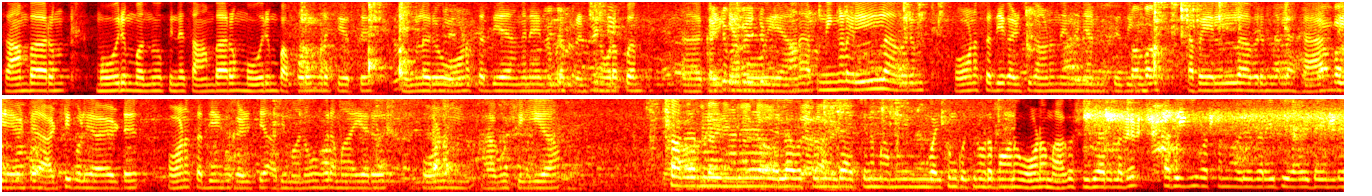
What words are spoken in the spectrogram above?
സാമ്പാറും മോരും വന്നു. പിന്നെ സാമ്പാറും മോരും പപ്പടവും കൂടെ ചേർത്ത് ഞങ്ങളൊരു ഓണസദ്യ അങ്ങനെ നമ്മുടെ ഫ്രണ്ട്സിനോടൊപ്പം കഴിക്കാൻ പോവുകയാണ്. അപ്പം നിങ്ങളെല്ലാവരും ഓണസദ്യ കഴിച്ച് കാണുമെന്ന് ഞാൻ വിശ്വസിക്കുന്നു. അപ്പോൾ എല്ലാവരും നല്ല ഹാപ്പി ആയിട്ട് അടിപൊളിയായിട്ട് ഓണസദ്യയൊക്കെ കഴിച്ച് അതിമനോഹരമായ ഒരു ഓണം ആഘോഷിക്കുക. സാധാരണ ഞാൻ എല്ലാ വർഷവും എന്റെ അച്ഛനും അമ്മയും വൈഫും കൊച്ചിനോടൊപ്പമാണ് ഓണം ആഘോഷിക്കാറുള്ളത്. അപ്പോൾ ഈ വർഷം ഒരു വെറൈറ്റി ആയിട്ട് എന്റെ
